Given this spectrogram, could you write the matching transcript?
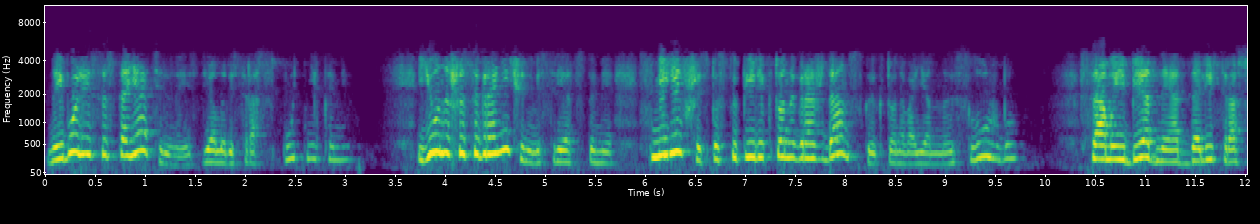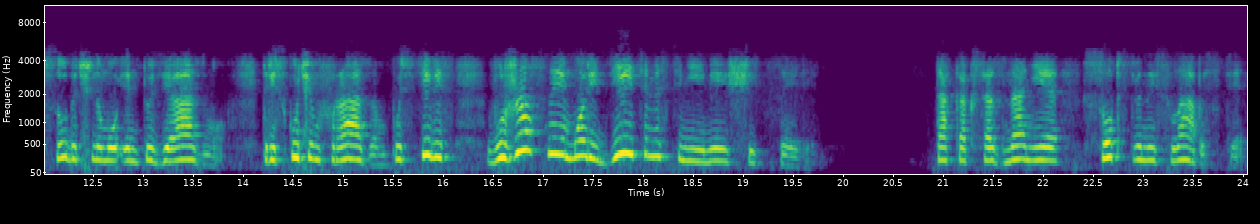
Наиболее состоятельные сделались распутниками. Юноши с ограниченными средствами, смирившись, поступили кто на гражданскую, кто на военную службу. Самые бедные отдались рассудочному энтузиазму, трескучим фразам, пустились в ужасное море деятельности, не имеющей цели. Так как сознание собственной слабости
